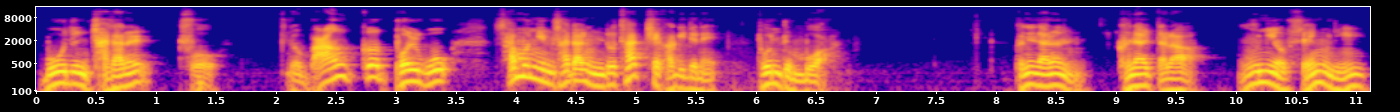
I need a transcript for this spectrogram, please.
모든 자산을 줘. 너 마음껏 벌고 사모님 사장님도 사채 가기 전에 돈 좀 모아. 근데 나는 그날따라 운이 없어 행운이.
